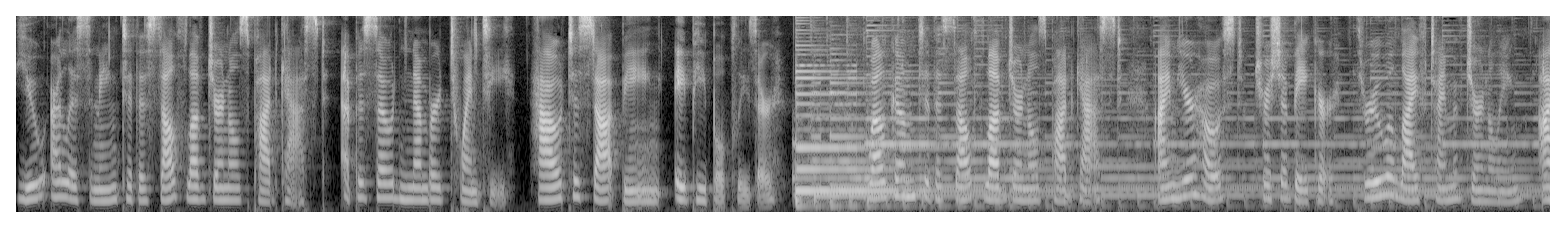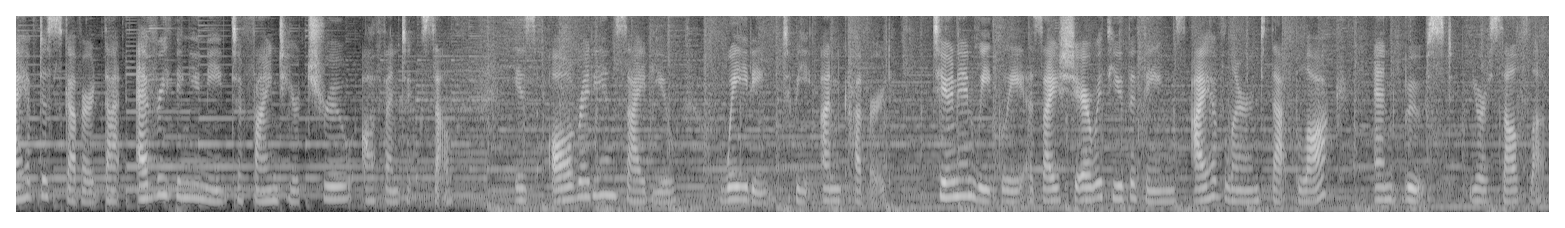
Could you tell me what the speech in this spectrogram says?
You are listening to the Self Love Journals podcast, episode number 20 How to Stop Being a People Pleaser. Welcome to the Self Love Journals podcast. I'm your host, Trisha Baker. Through a lifetime of journaling, I have discovered that everything you need to find your true, authentic self is already inside you, waiting to be uncovered. Tune in weekly as I share with you the things I have learned that block and boost your self love.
